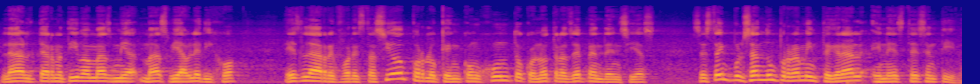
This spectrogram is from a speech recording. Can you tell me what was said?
La alternativa más, más viable, dijo, es la reforestación, por lo que en conjunto con otras dependencias se está impulsando un programa integral en este sentido.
